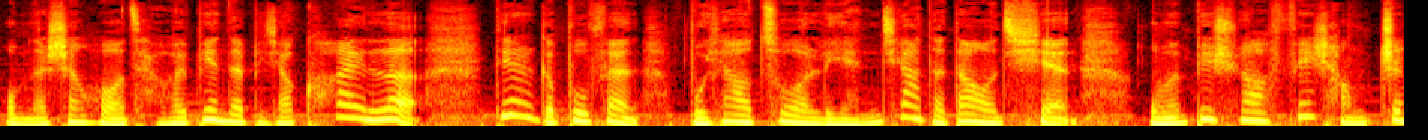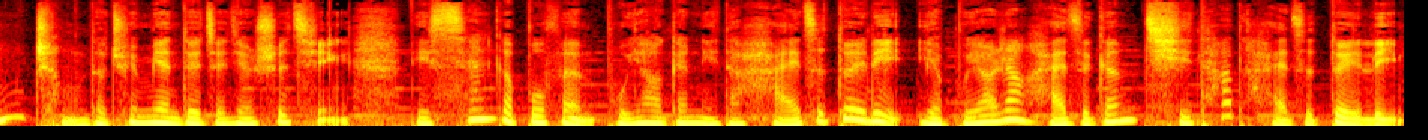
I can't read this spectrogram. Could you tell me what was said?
我们的生活才会变得比较快乐；第二个部分不要做廉价的道歉，我们必须要非常真诚的去面对这件事情；第三个部分不要跟你的孩子对立，也不要让孩子跟其他的孩子对立。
